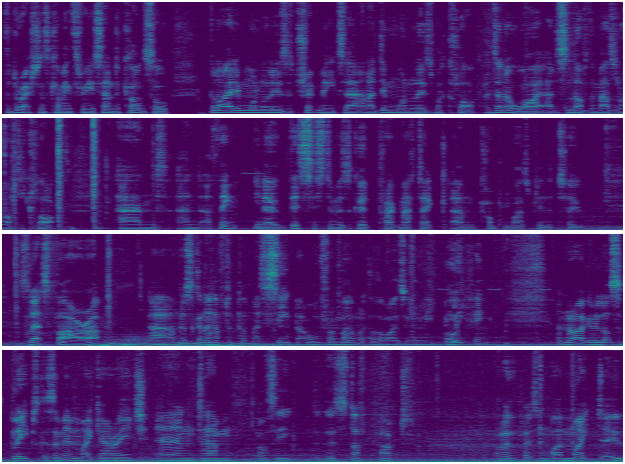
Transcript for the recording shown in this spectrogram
the directions coming through your center console. But I didn't want to lose a trip meter and I didn't want to lose my clock. I don't know why. I just love the Maserati clock, and and I think you know this system is a good pragmatic um, compromise between the two. So let's fire up. Uh, I'm just going to have to put my seatbelt on for a moment, otherwise we're going to be bleeping. And there are going to be lots of bleeps because I'm in my garage and um, obviously there's stuff parked all over the place. And what I might do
